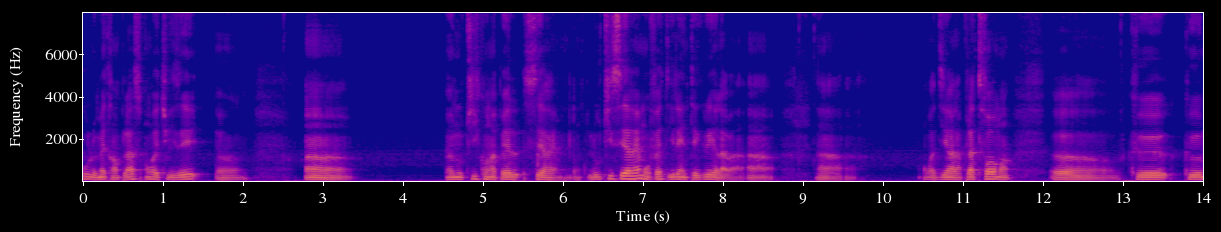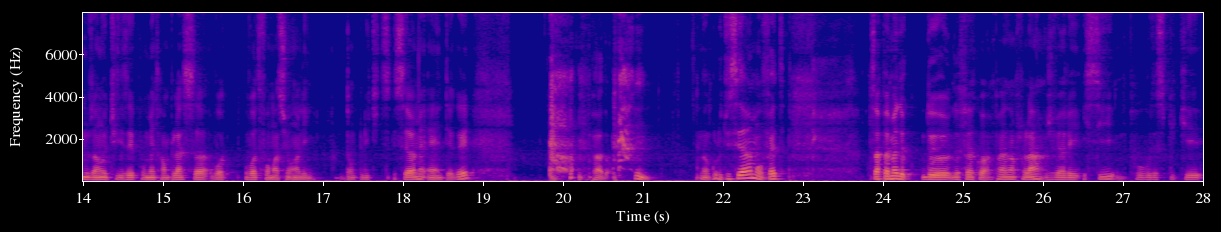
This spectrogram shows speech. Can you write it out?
le mettre en place, on va utiliser un, outil qu'on appelle CRM. Donc l'outil CRM, au fait, il est intégré à la, on va dire, à la plateforme hein, euh, que, nous allons utiliser pour mettre en place votre, votre formation en ligne. Donc l'outil CRM est intégré. Pardon. Donc l'outil CRM, en fait, ça permet de, faire quoi? Par exemple, là, je vais aller ici pour vous expliquer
